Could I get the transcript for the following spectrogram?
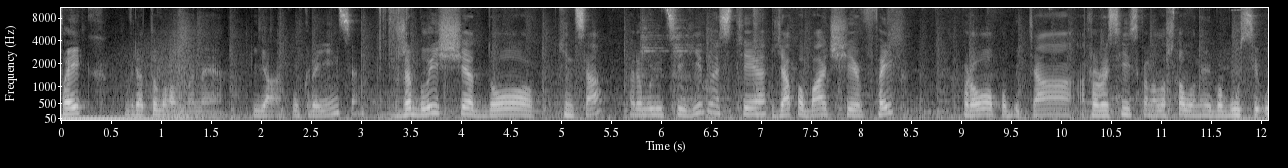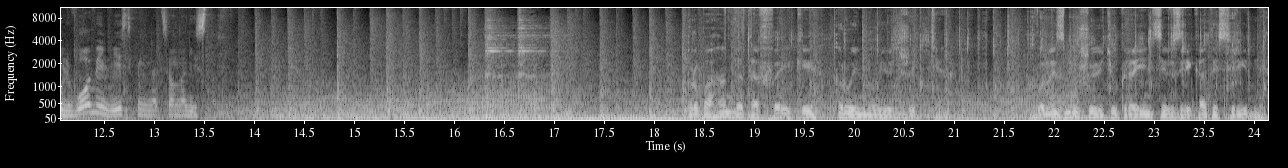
Фейк врятував мене як українця. Вже ближче до кінця Революції Гідності я побачив фейк про побиття проросійсько налаштованої бабусі у Львові львівськими націоналістами. Пропаганда та фейки руйнують життя. Вони змушують українців зрікатись рідних,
